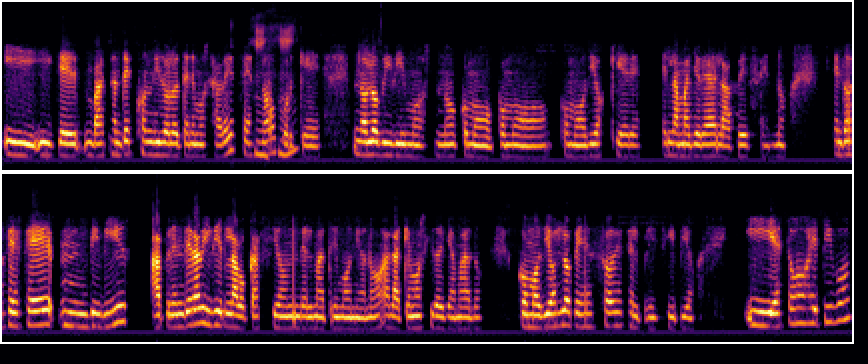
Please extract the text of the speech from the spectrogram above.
y, que bastante escondido lo tenemos a veces, ¿no? Porque no lo vivimos, ¿no? Como, como, como Dios quiere en la mayoría de las veces, ¿no? Entonces es mm, vivir, aprender a vivir la vocación del matrimonio, ¿no? A la que hemos sido llamados, como Dios lo pensó desde el principio. Y estos objetivos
